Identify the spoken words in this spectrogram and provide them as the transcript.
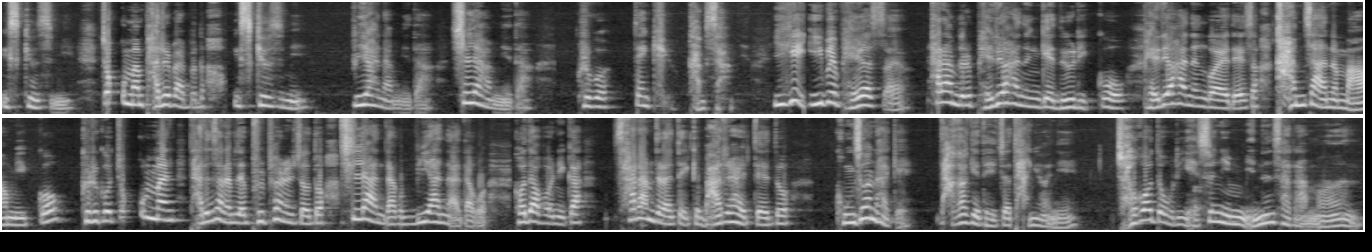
excuse me. 조금만 발을 밟아도 excuse me. 미안합니다. 실례합니다. 그리고 thank you. 감사합니다. 이게 입에 배었어요. 사람들을 배려하는 게 늘 있고 배려하는 거에 대해서 감사하는 마음이 있고 그리고 조금만 다른 사람한테 불편을 줘도 신뢰한다고 미안하다고. 거다 보니까 사람들한테 이렇게 말을 할 때도 공손하게 나가게 되죠 당연히. 적어도 우리 예수님 믿는 사람은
